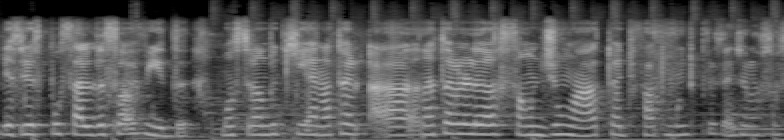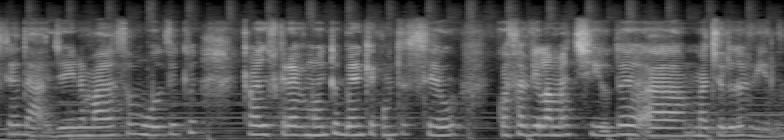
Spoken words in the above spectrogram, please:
e expulsar ele da sua vida, mostrando que a, a naturalização de um ato é de fato muito presente na sociedade. ainda mais essa música, que ela descreve muito bem o que aconteceu com essa Vila Matilda, a Matilda da Vila.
